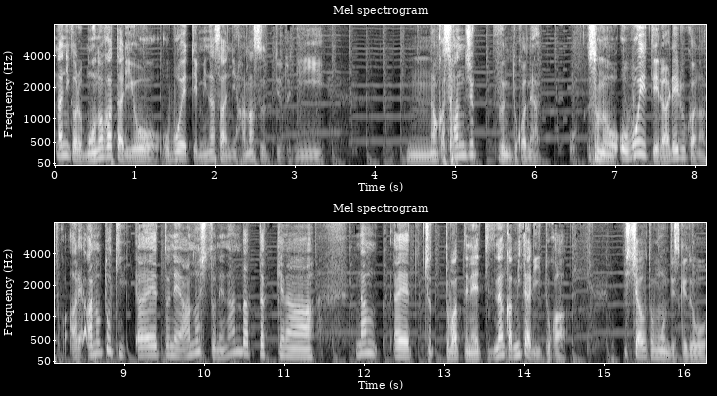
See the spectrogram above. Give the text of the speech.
何かの物語を覚えて皆さんに話すっていう時に、うん、なんか30分とかねその覚えてられるかなとか。あれあの時えー、っとねあの人ね何だったっけな。なんえー、ちょっと待ってねってなんか見たりとかしちゃうと思うんですけど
